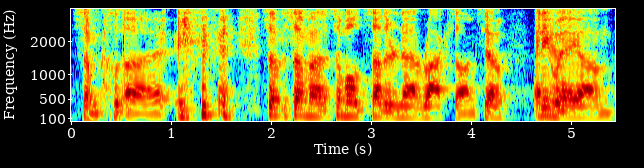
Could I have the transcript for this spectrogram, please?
some cl- uh, some some uh, some old Southern uh, rock song. So anyway, um,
